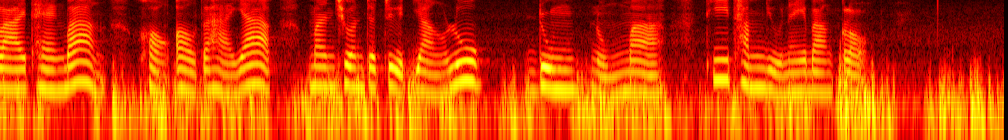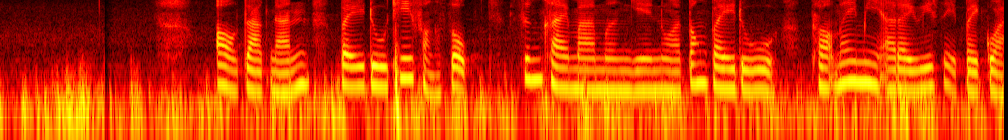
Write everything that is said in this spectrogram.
กลายแทงบ้าง ของออกจะหายาก มันชวนจะจืดอย่างลูกดุมหนุมมา ที่ทำอยู่ในบางกรอก ออกจากนั้นไปดูที่ฝังศพ ซึ่งใครมาเมืองเยนัวต้องไปดู เพราะไม่มีอะไรวิเศษไปกว่า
